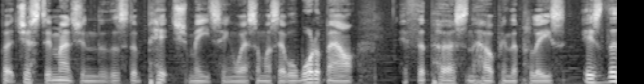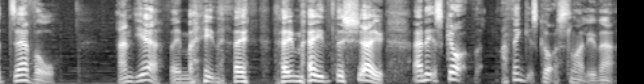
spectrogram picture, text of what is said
But just imagine that there's a pitch meeting where someone said, Well, what about if the person helping the police is the devil? And yeah, they made they, they made the show. And it's got I think it's got slightly that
